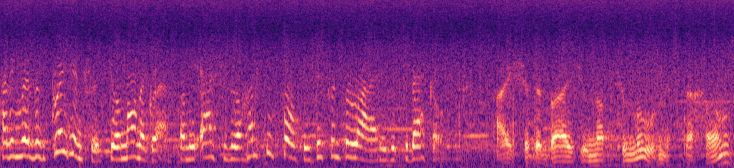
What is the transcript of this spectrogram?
having read with great interest your monograph on the ashes of 140 different varieties of tobacco. I should advise you not to move, Mr. Holmes.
